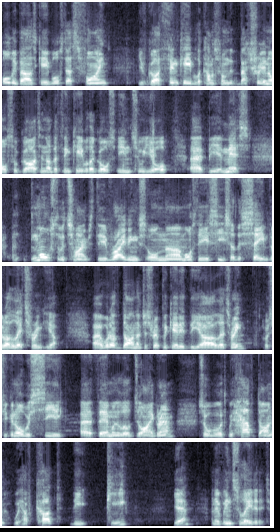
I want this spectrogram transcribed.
all the balanced cables. That's fine. You've got thin cable that comes from the battery and also got another thin cable that goes into your uh, BMS most of the times the writings on uh, most of the ESCs are the same. There are lettering here. Uh, what I've done, I've just replicated the uh, lettering because you can always see uh, them on a little diagram. So what we have done, we have cut the P, yeah, and have insulated it.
